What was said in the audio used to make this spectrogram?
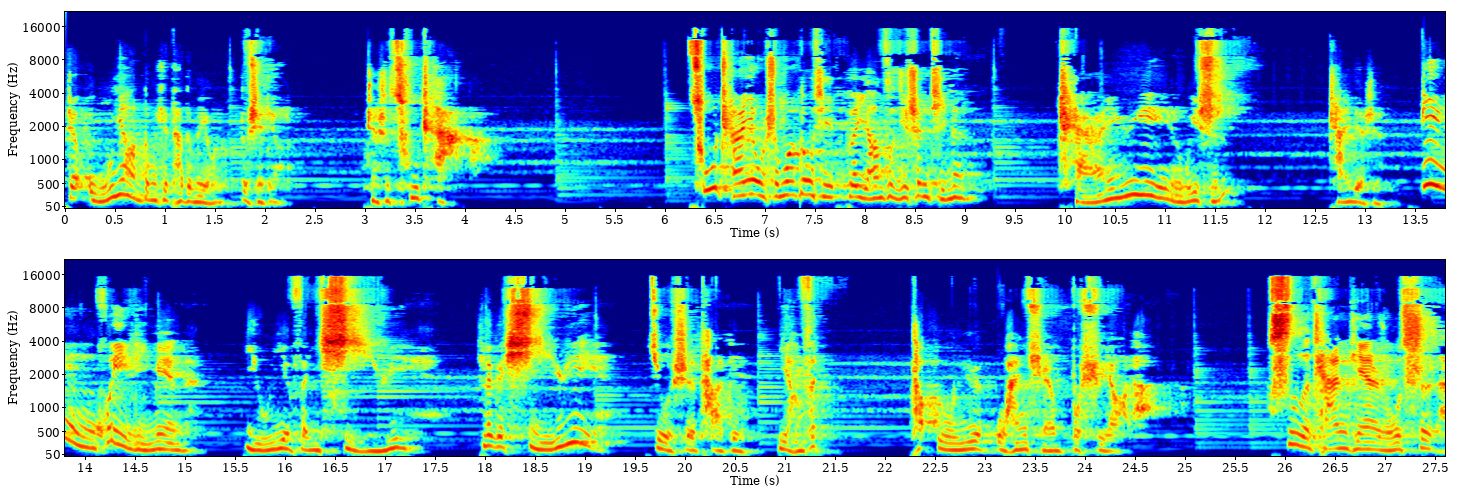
这五样东西他都没有了，都舍掉了。这是初禅啊。初禅用什么东西来养自己身体呢？禅悦为食。禅悦是定慧里面有一份喜悦。那个喜悦就是他的养分，他五欲完全不需要了。四禅天如是啊，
